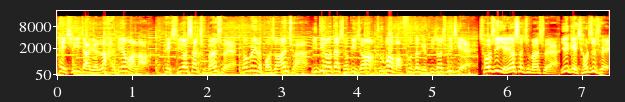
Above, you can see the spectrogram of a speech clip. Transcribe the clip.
佩奇一家人来海边玩了。佩奇要下去玩水，但为了保证安全，一定要带上臂章。猪爸爸负责给臂章吹气，乔治也要下去玩水，也给乔治吹。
